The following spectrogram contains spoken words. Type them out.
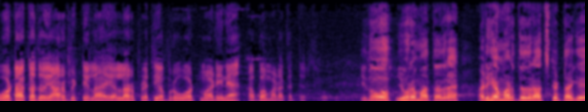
ಓಟ್ ಹಾಕೋದು ಯಾರು ಬಿಟ್ಟಿಲ್ಲ ಎಲ್ಲರೂ ಪ್ರತಿಯೊಬ್ಬರು ಓಟ್ ಮಾಡಿನೇ ಹಬ್ಬ ಮಾಡಕತ್ತಾರೆ ಇದು ಇವರ ಮಾತಾದ್ರೆ ಅಡಿಗೆ ಮಾಡ್ತಿದ್ರೆ ಅಚ್ಚುಕಟ್ಟಾಗಿ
